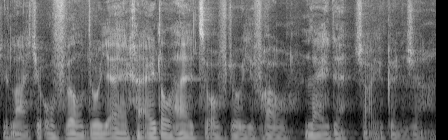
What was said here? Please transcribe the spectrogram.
Je laat je ofwel door je eigen ijdelheid of door je vrouw leiden, zou je kunnen zeggen.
